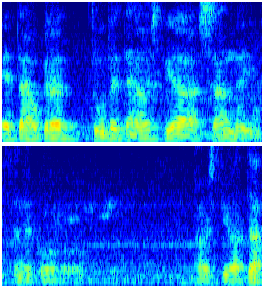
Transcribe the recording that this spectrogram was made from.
eta aukeratu deten abestia Sunday izeneko abesti bat da.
